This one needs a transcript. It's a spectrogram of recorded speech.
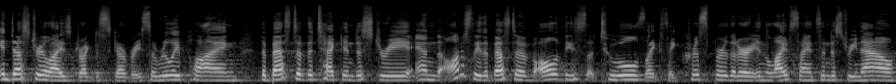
industrialize drug discovery. So really applying the best of the tech industry and honestly the best of all of these tools, like say CRISPR, that are in the life science industry now,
